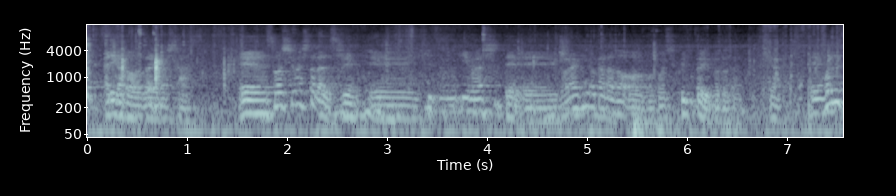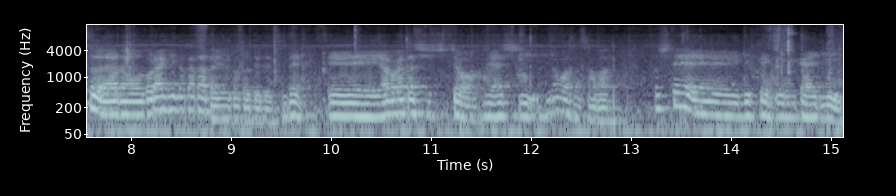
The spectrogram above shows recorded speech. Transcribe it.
い、ありがとうございました。えーそうしましたらですね、えー引き続きまして、えーご来賓の方のご祝辞ということなんですが、えー本日あのご来賓の方ということでですね、えー山形市市長林弘正様、そして、えー岐阜県県議会議員、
